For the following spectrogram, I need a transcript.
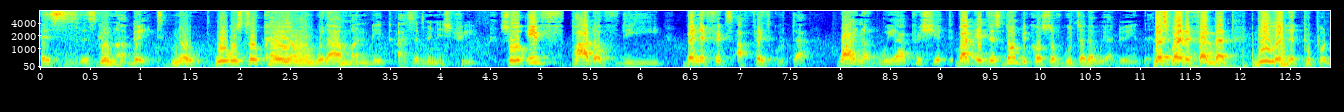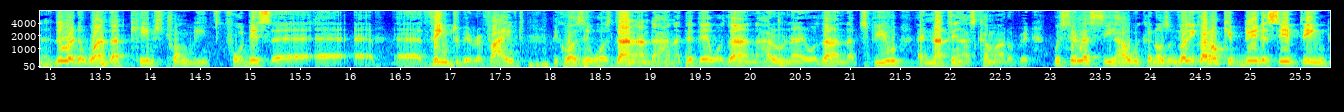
is, is going to abate. No, we will still carry on with our mandate as a ministry. So if part of the benefits affect GUTA, why not? We appreciate it. But it is not because of GUTA that we are doing this. Despite the fact that they were the proponents, they were the ones that came strongly for this uh, uh, uh, thing to be revived because it was done under Hannah Tetteh, it was done under Haruna, it was done under Spio, and nothing has come out of it. We say, let's see how we can also, because you cannot keep doing the same thing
